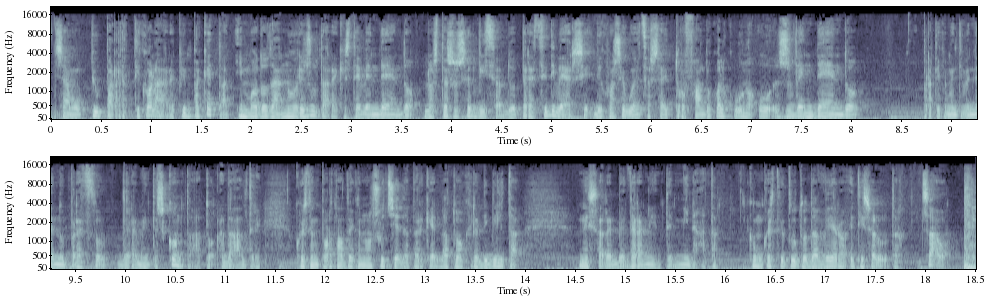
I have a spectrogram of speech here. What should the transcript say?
diciamo, più particolari, più impacchettati in modo da non risultare che stai vendendo lo stesso servizio a due prezzi diversi, di conseguenza stai truffando qualcuno o svendendo praticamente vendendo un prezzo veramente scontato ad altri. Questo è importante che non succeda perché la tua credibilità ne sarebbe veramente minata. Con questo è tutto davvero e ti saluto. Ciao!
